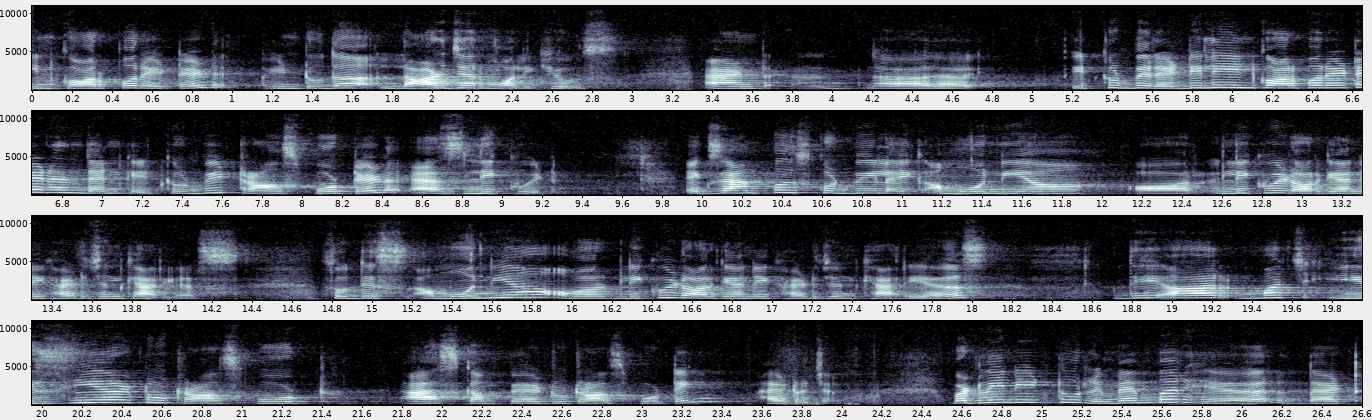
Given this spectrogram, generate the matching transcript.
incorporated into the larger molecules and uh, it could be readily incorporated and then it could be transported as liquid. Examples could be like ammonia or liquid organic hydrogen carriers. So, this ammonia or liquid organic hydrogen carriers they are much easier to transport as compared to transporting hydrogen. But we need to remember here that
